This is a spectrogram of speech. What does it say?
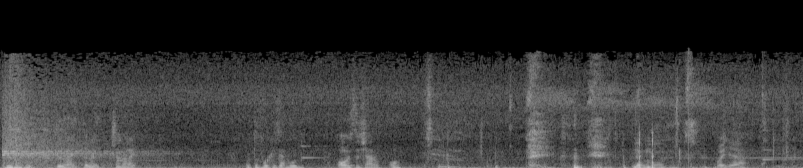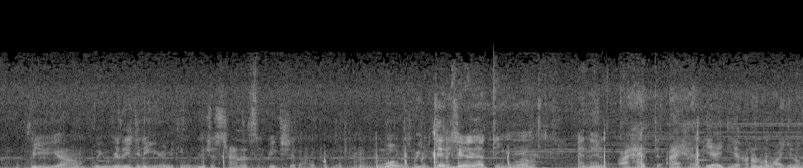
Dude, dude, dude, the light, the light, turn the light. What the fuck is that moving? Oh, it's the shadow. Oh, No moment. but yeah, we um we really didn't hear anything. We were just trying to speak shit out because apparently. Well, we did hear that thing. Remember? And then I had the, I had the idea. I don't know why. You know,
